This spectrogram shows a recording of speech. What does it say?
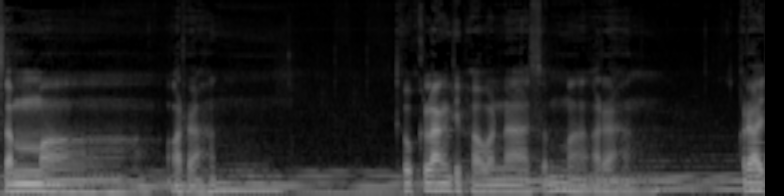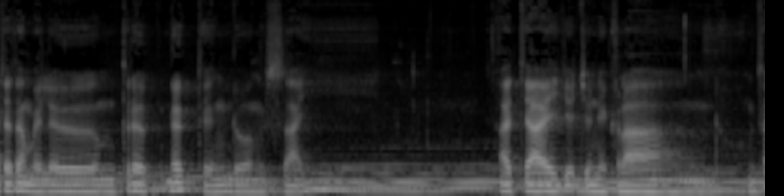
สัมมาอรหัง ทุกครั้งที่ภาวนาสัมมาอรหัง เราจะต้องไปเริ่มตรึกนึกถึงดวงใสอาใจหยุดอยู่ในกลางดวงใส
